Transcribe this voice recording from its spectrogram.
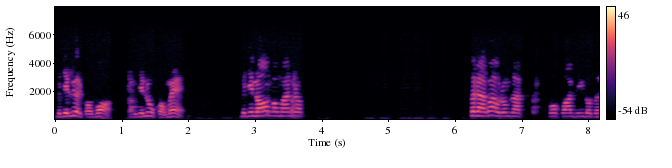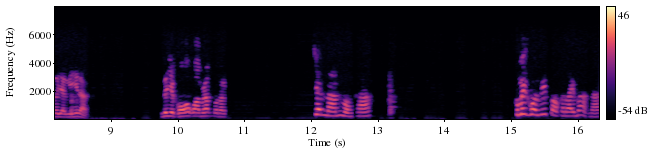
ไม่ใช่เลือดของพ่อ ไม่ใช่ลูกของแม่ ไม่ใช่น้องของมันหรอกถ้าหากว่าอุดมศักดิ์บอกความจริงต่อเธออย่างนี้ล่ะ แล้วจะขอความรักต่อนั้นเช่นนั้นหม่อมคะ ก็ไม่ควรวิตกอะไรมากนะ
